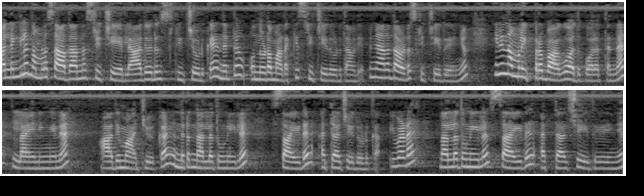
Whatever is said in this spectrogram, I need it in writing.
അല്ലെങ്കിൽ നമ്മൾ സാധാരണ സ്റ്റിച്ച് ചെയ്യല്ല ആദ്യം ഒരു സ്റ്റിച്ച് കൊടുക്കുക എന്നിട്ട് ഒന്നുകൂടെ മടക്കി സ്റ്റിച്ച് ചെയ്ത് കൊടുത്താൽ മതി. അപ്പം ഞാനത് അവിടെ സ്റ്റിച്ച് ചെയ്ത് കഴിഞ്ഞു. ഇനി നമ്മൾ ഇപ്പുറ ഭാഗവും അതുപോലെ തന്നെ ലൈനിങ്ങിനെ ആദ്യം മാറ്റി വെക്കുക. എന്നിട്ട് നല്ല തുണിയിൽ സൈഡ് അറ്റാച്ച് ചെയ്ത് കൊടുക്കുക. ഇവിടെ നല്ല തുണിയിൽ സൈഡ് അറ്റാച്ച് ചെയ്ത് കഴിഞ്ഞ്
